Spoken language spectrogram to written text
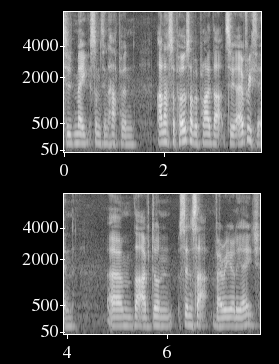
to make something happen. And I suppose I've applied that to everything um, that I've done since that very early age.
